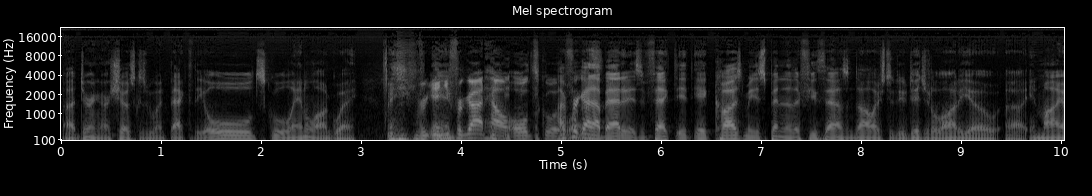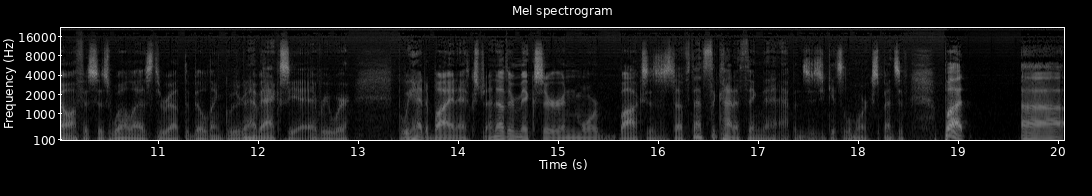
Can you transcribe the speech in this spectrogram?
uh, during our shows because we went back to the old school analog way. And you, for- and you forgot how old school it I forgot how bad it is. In fact, it, it caused me to spend another few thousand dollars to do digital audio uh, in my office as well as throughout the building. We're going to have Axia everywhere, but we had to buy an extra, another mixer and more boxes and stuff. That's the kind of thing that happens. Is it gets a little more expensive, but uh,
